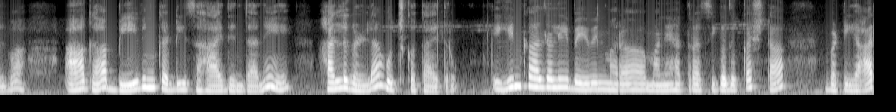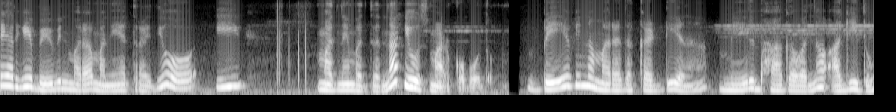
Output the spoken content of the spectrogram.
ಅಲ್ವಾ? ಆಗ ಬೇವಿನ ಕಡ್ಡಿ ಸಹಾಯದಿಂದನೇ ಹಲ್ಲುಗಳನ್ನ ಹುಚ್ಕೋತಾ ಇದ್ರು. ಈಗಿನ ಕಾಲದಲ್ಲಿ ಬೇವಿನ ಮರ ಮನೆ ಹತ್ರ ಸಿಗೋದು ಕಷ್ಟ. ಬಟ್ ಯಾರ್ಯಾರಿಗೆ ಬೇವಿನ ಮರ ಮನೆ ಹತ್ರ ಇದೆಯೋ ಈ ಮದ್ನೆ ಮದ್ದನ್ನು ಯೂಸ್ ಮಾಡ್ಕೋಬೋದು. ಬೇವಿನ ಮರದ ಕಡ್ಡಿಯ ಮೇಲ್ಭಾಗವನ್ನು ಅಗಿದು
